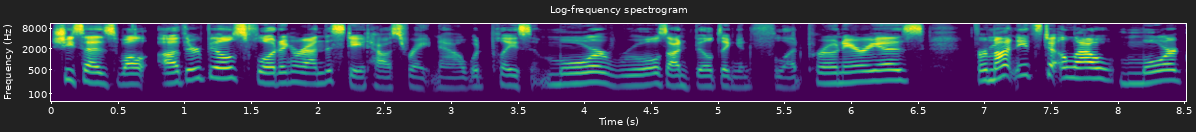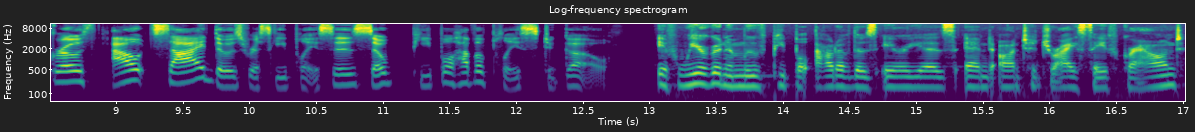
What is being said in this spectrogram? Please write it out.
She says while other bills floating around the State House right now would place more rules on building in flood prone areas, Vermont needs to allow more growth outside those risky places so people have a place to go if we're going to move people out of those areas and onto dry, safe ground,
